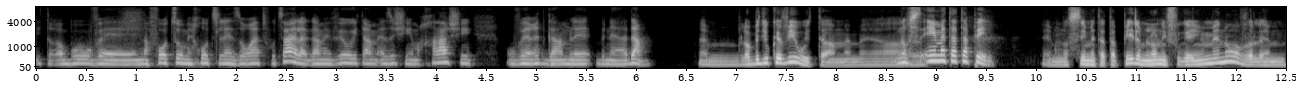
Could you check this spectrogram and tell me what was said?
התרבו ונפוצו מחוץ לאזורי התפוצה, אלא גם הביאו איתם איזושהי מחלה שהיא עוברת גם לבני אדם. הם לא בדיוק הביאו איתם, הם... אה, נושאים את הטפיל. הם נושאים את הטפיל, הם לא נפגעים ממנו, אבל הם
